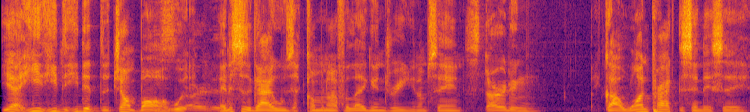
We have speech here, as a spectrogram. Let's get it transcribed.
yeah, he he he did the jump ball, with, and this is a guy who's coming off a leg injury. You know what I'm saying? Starting. Got one practice in, they say.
